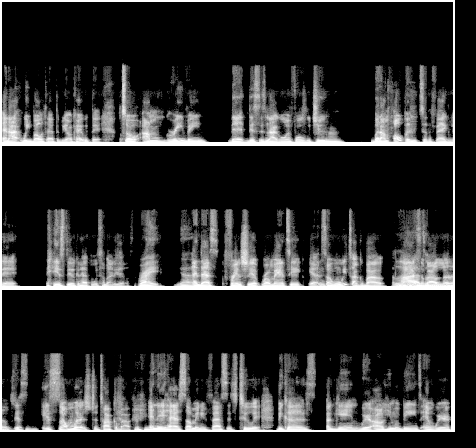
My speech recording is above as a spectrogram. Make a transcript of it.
and i we both have to be okay with that. So i'm grieving that this is not going forward with you mm-hmm but I'm open to the fact that it still could happen with somebody else. Right. Yeah. And that's friendship, romantic. Yeah. So when we talk about lies, lies about love, love, this is so much to talk about. Mm-hmm. And it has so many facets to it because again, we're all human beings and we're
